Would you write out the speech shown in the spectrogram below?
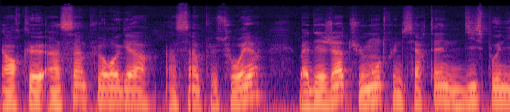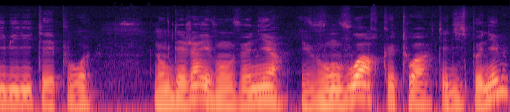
Alors qu'un simple regard, un simple sourire, bah déjà tu montres une certaine disponibilité pour eux. Donc déjà ils vont venir, ils vont voir que toi tu es disponible.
